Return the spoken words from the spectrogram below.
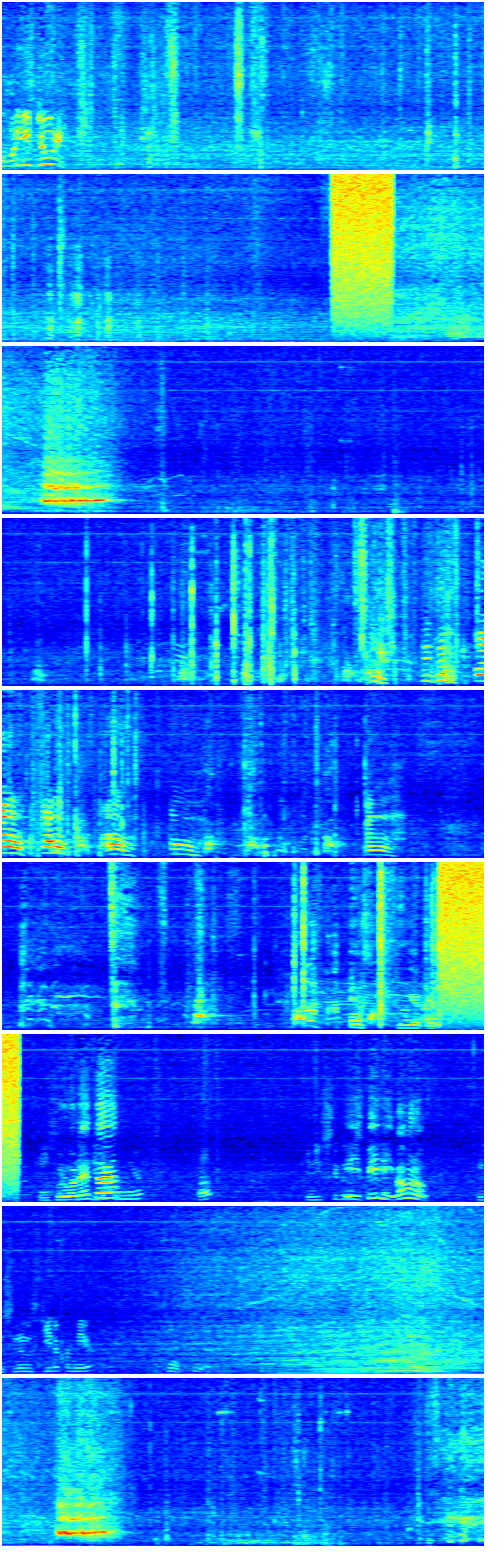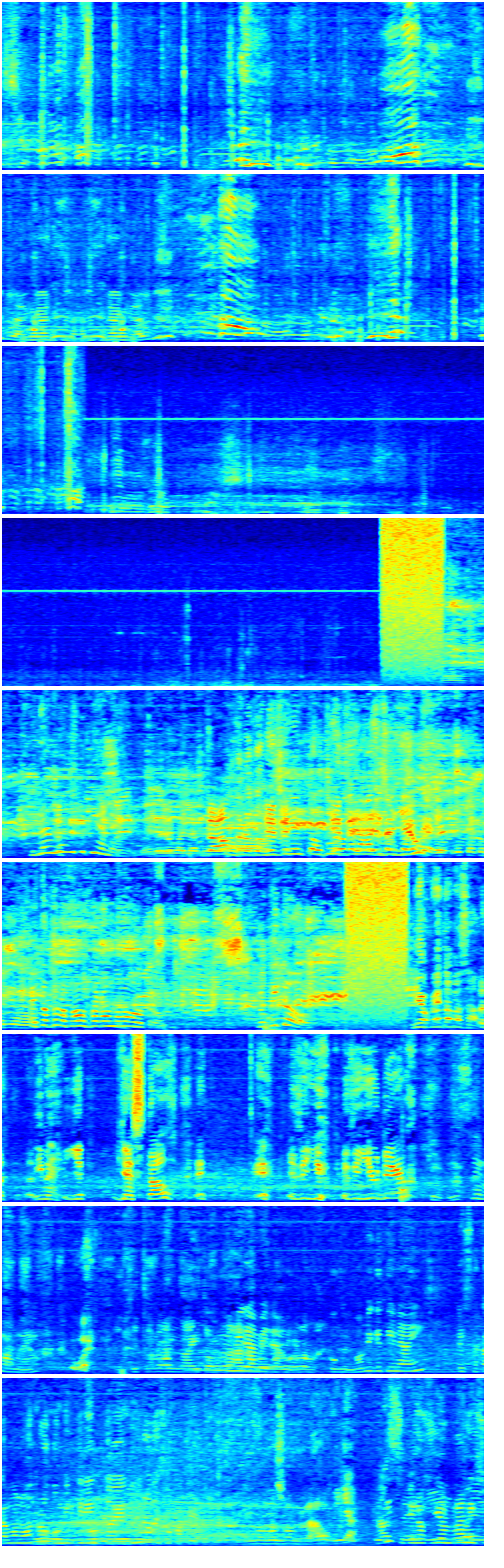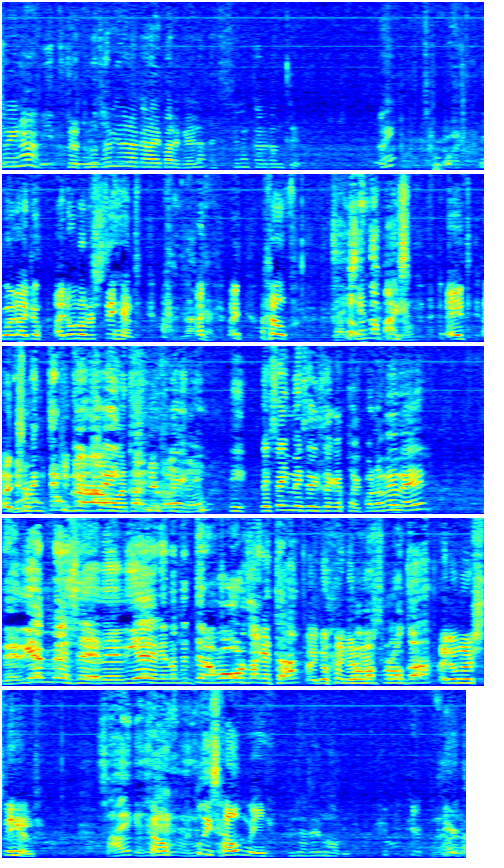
Victor, what are you doing? No! Oh! Oh! Oh! Furgoneta? Huh? Can you see the y? Pili, vámonos. Can you see the mosquito from here? I can't see it. tiene. No! Is it, Tienen todo duro is que hacen you? Esto se lo estamos sacando nosotros. Pepito, Tío, ¿qué te ha pasado? Dime. I- i- Is it you? Is it you, dear? ¿qué dice Manuel? What? Estoy hablando ahí todo Mira, mira, mira, mira. Con el móvil que tiene ahí, le sacamos nosotros los 2.500 euros de esos papeles. No me honrado, mía. ¿Qué dices? Yo no soy honrada ni soy nada. Pero tú no estás viendo la cara de Parguela. Este se lo encarga entero. ¿Eh? What? What? I don't. I don't understand. I. I. Help. Está diciendo Please. payo. Yo no me tr- can un you- carajo me está can you- diciendo eso, ¿eh? Sí, de seis meses dice que estoy, pues no me ves. De 10 meses, de 10, que no te enteras lo gorda que está. I don't. I don't. va a understand. explotar. I don't understand. ¿Sabes qué? Help! Please help me. Mira, a ver móvil. Here. here.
